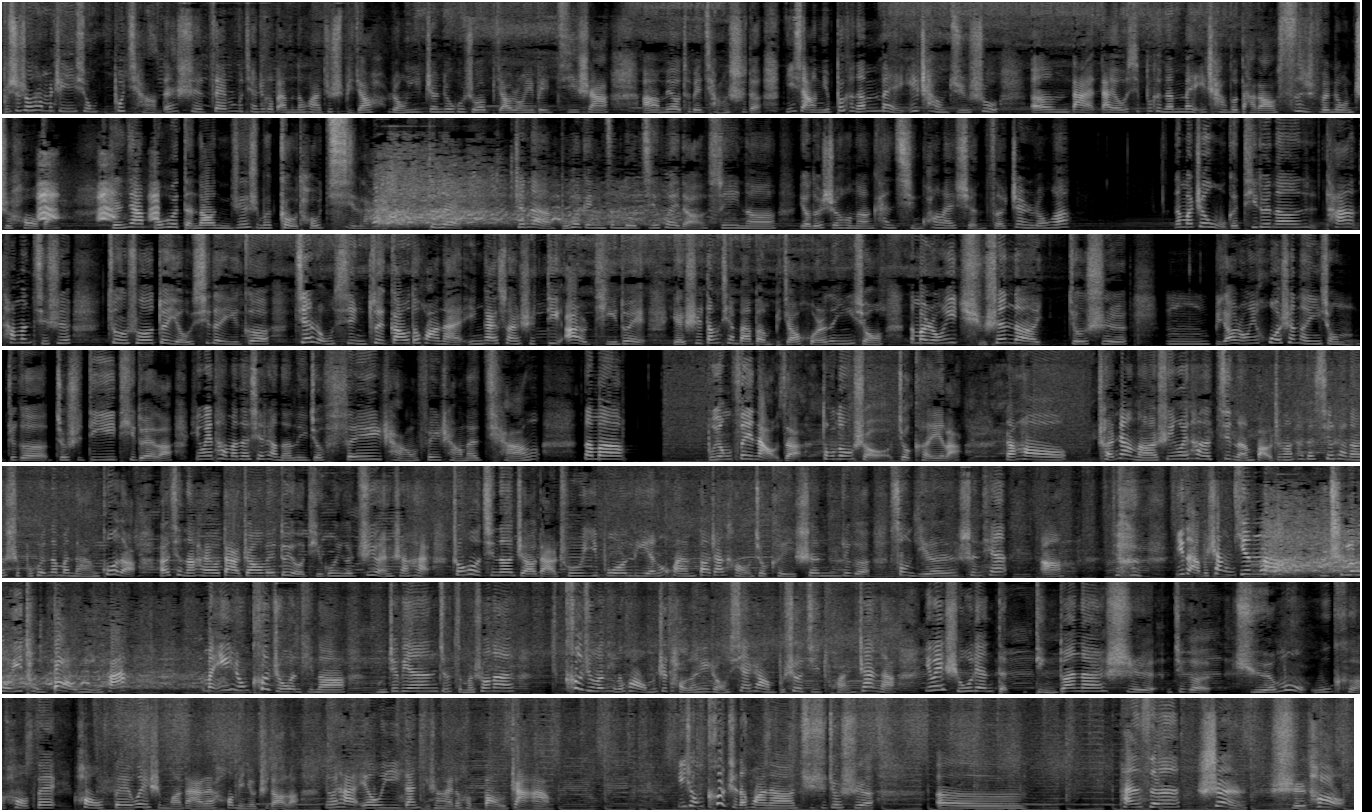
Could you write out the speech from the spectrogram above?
不是说他们这英雄不强，但是在目前这个版本的话，就是比较容易针对，或者说比较容易被击杀啊，没有特别强势的。你想，你不可能每一场局数，嗯，打打游戏不可能每一场都打到四十分钟之后吧？人家不会等到你这什么狗头起来，对不对？真的不会给你这么多机会的。所以呢，有的时候呢，看情况来选择阵容啊。那么这五个梯队呢，他他们其实就是说对游戏的一个兼容性最高的话呢，应该算是第二梯队，也是当前版本比较火热的英雄。那么容易取胜的，就是嗯比较容易获胜的英雄，这个就是第一梯队了，因为他们在线上能力就非常非常的强，那么不用费脑子，动动手就可以了，然后。船长呢，是因为他的技能保证了他在线上呢是不会那么难过的，而且呢还有大招为队友提供一个支援伤害。中后期呢，只要打出一波连环爆炸桶就可以升这个送敌人升天啊！就你咋不上天呢？你吃了我一桶爆米花。那么英雄克制问题呢，我们这边就怎么说呢？克制问题的话，我们只讨论一种线上不涉及团战的，因为食物链的顶端呢是这个掘墓无可厚非，厚非为什么？大家在后面就知道了，因为它 A O E 单体伤害都很爆炸啊。英雄克制的话呢，其实就是，呃，潘森、圣、石头。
